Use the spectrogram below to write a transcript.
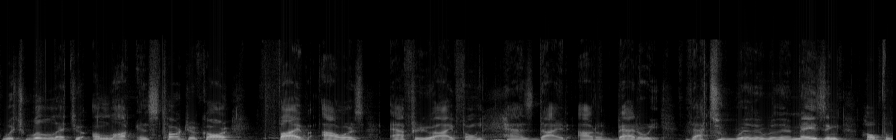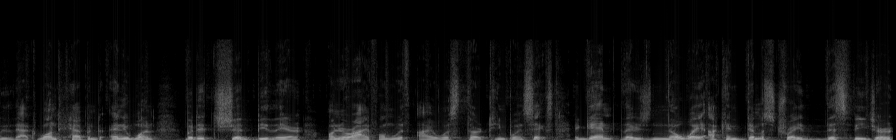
which will let you unlock and start your car five hours after your iPhone has died out of battery. That's really, really amazing. Hopefully that won't happen to anyone, but it should be there on your iPhone with iOS 13.6. Again, there's no way I can demonstrate this feature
